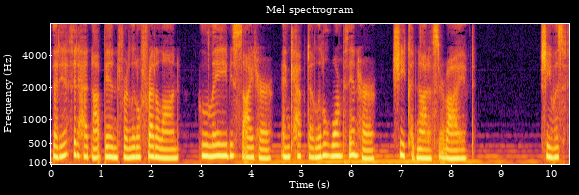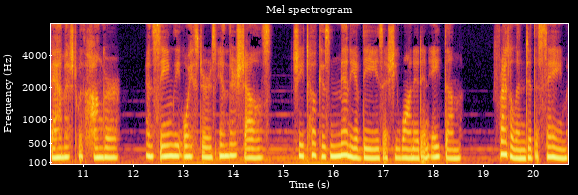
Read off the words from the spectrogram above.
that if it had not been for little Fredolin, who lay beside her and kept a little warmth in her, she could not have survived. She was famished with hunger, and seeing the oysters in their shells, she took as many of these as she wanted and ate them. Fredolin did the same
